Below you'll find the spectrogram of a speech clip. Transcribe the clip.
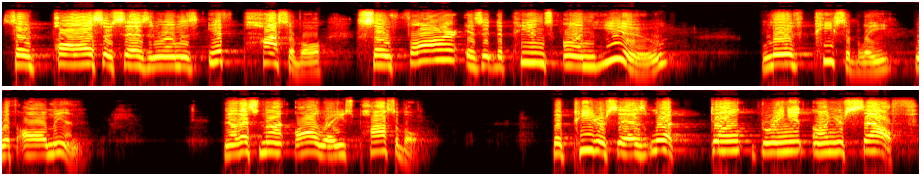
So Paul also says in Romans, if possible, so far as it depends on you, live peaceably with all men. Now that's not always possible. But Peter says, look, don't bring it on yourself.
